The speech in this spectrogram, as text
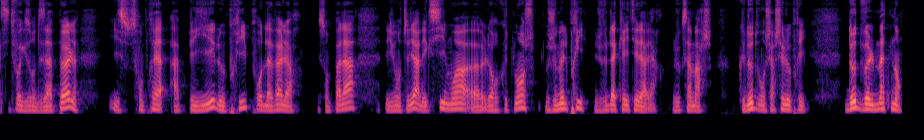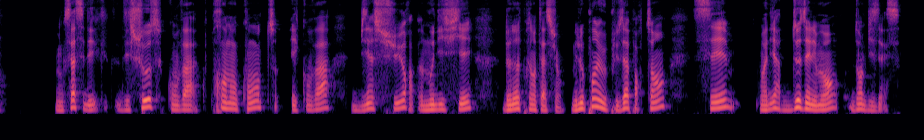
si tu vois qu'ils ont des Apple, ils sont prêts à payer le prix pour de la valeur. Ils sont pas là, ils vont te dire, Alexis, moi, euh, le recrutement, je, mets le prix, je veux de la qualité derrière, je veux que ça marche. Que d'autres vont chercher le prix. D'autres veulent maintenant. Donc ça, c'est des, choses qu'on va prendre en compte et qu'on va bien sûr modifier de notre présentation. Mais le point le plus important, c'est, on va dire, deux éléments dans le business.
